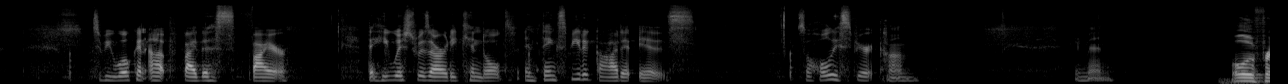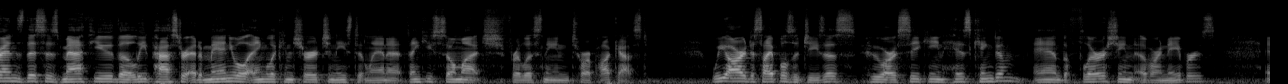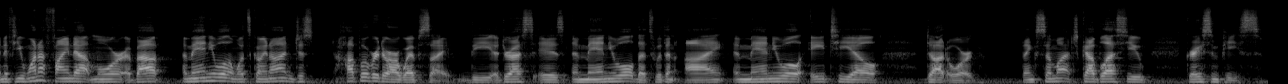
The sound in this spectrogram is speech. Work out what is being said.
to be woken up by this fire that he wished was already kindled. And thanks be to God, it is. So, Holy Spirit, come. Amen. Hello, friends. This is Matthew, the lead pastor at Immanuel Anglican Church in East Atlanta. Thank you so much for listening to our podcast. We are disciples of Jesus who are seeking his kingdom and the flourishing of our neighbors. And if you want to find out more about Immanuel and what's going on, just hop over to our website. The address is Immanuel, that's with an I, immanuelatl.org. Thanks so much. God bless you. Grace and peace.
